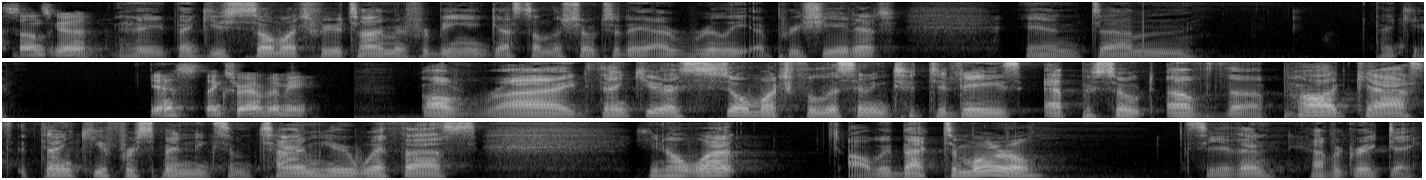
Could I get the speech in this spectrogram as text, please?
Sounds good. Hey, thank you so much for your time and for being a guest on the show today. I really appreciate it. And um, thank you. Yes. Thanks for having me. All right. Thank you guys so much for listening to today's episode of the podcast. Thank you for spending some time here with us. You know what? I'll be back tomorrow. See you then. Have a great day.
